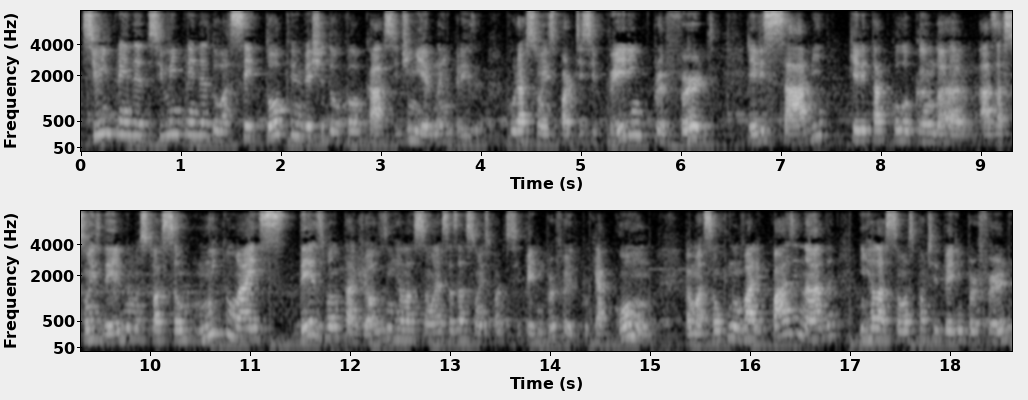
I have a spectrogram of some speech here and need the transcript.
se o, empreendedor, se o empreendedor aceitou que o investidor colocasse dinheiro na empresa por ações participating preferred, ele sabe que ele está colocando a, as ações dele numa situação muito mais desvantajosa em relação a essas ações participating preferred, porque a common é uma ação que não vale quase nada em relação às participating preferred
